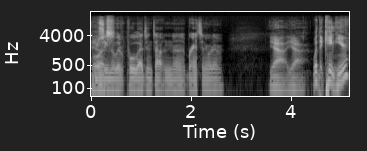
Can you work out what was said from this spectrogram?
You ever boys. seen the Liverpool Legends out in uh, Branson or whatever? Yeah, yeah. what they came here?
